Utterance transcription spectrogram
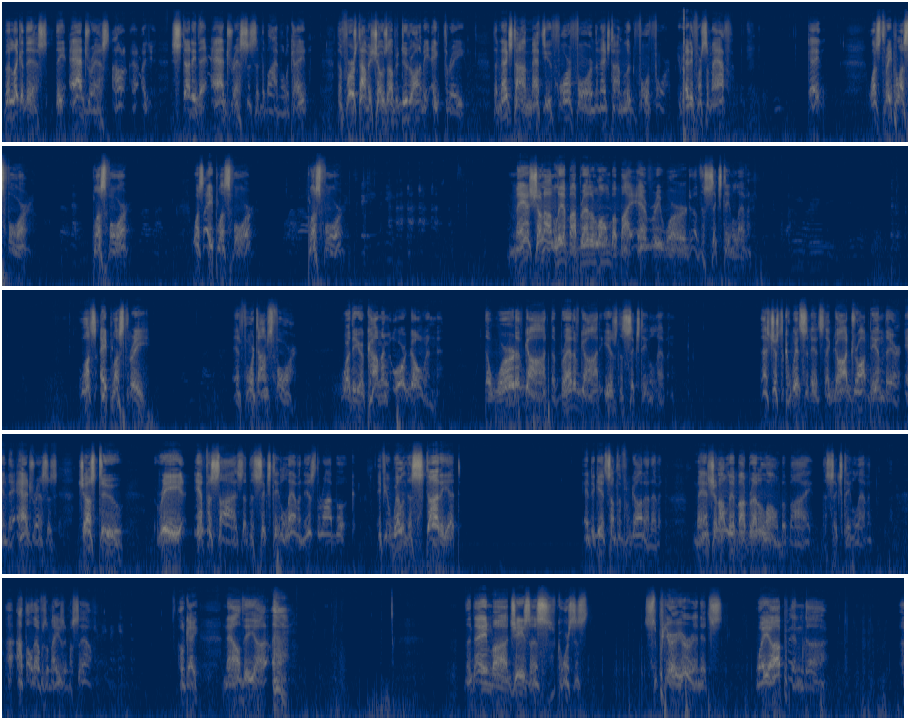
but look at this. The address. I, I, Study the addresses in the Bible, okay? The first time it shows up in Deuteronomy 8 3. The next time, Matthew 4 4. The next time, Luke 4 4. You ready for some math? Okay? What's 3 plus 4? Plus 4? What's 8 plus 4? Plus 4? Man shall not live by bread alone, but by every word of the 1611. What's 8 plus 3? And 4 times 4. Whether you're coming or going, the Word of God, the bread of God, is the 1611. That's just a coincidence that God dropped in there in the addresses just to re emphasize that the 1611 is the right book. If you're willing to study it and to get something from God out of it. Man should not live by bread alone, but by the 1611. I, I thought that was amazing myself. Okay, now the uh, the name uh, Jesus, of course, is superior and it's way up, and uh,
